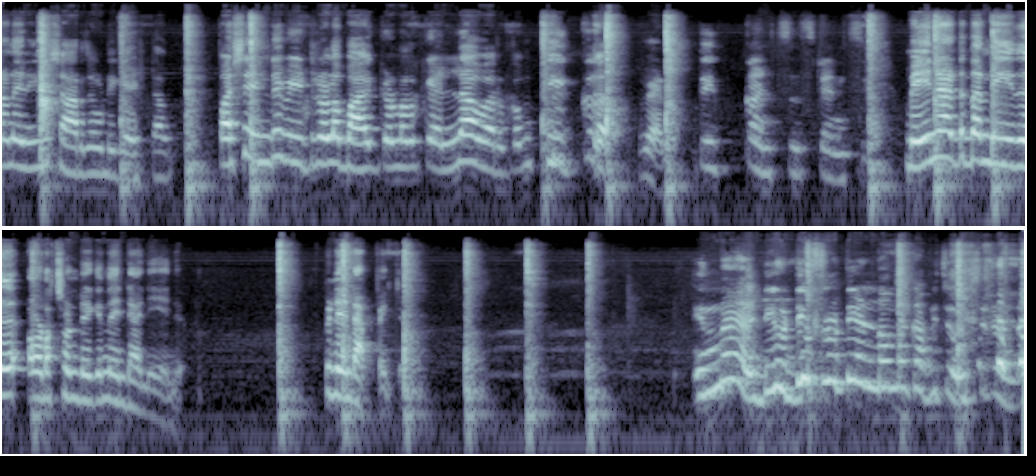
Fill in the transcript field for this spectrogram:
ആണ് എനിക്ക് ചാർജ് കുടിക്കാൻ ഇഷ്ടം. പക്ഷെ എന്റെ വീട്ടിലുള്ള ബാക്കിയുള്ളവർക്ക് എല്ലാവർക്കും തിക്ക് വേണം. തിക്ക് കൺസിസ്റ്റൻസി മെയിൻ ആയിട്ട് തന്നെ ഇത് ഉടച്ചോണ്ടിരിക്കുന്ന എന്റെ അനിയന്. പിന്നെ എന്റെ അപ്പയ്ക്ക്. ഇന്ന് ഡ്യൂട്ടി ഫ്രൂട്ടി ഉണ്ടോ എന്നൊക്കെ അഭി ചോദിച്ചിട്ടുണ്ട്.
